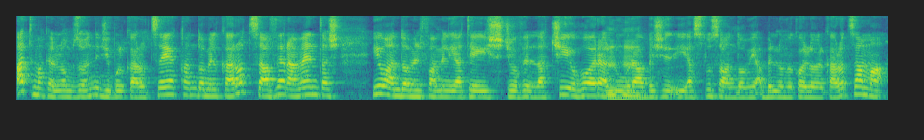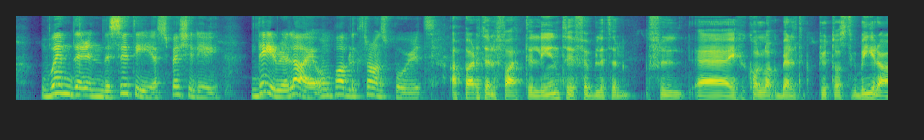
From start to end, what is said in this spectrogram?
qatt ma kellhom bżonn iġibu l-karozza jekk għandhom il-karozza verament għax jew għandhom il-familja tgħix ġo villaġġ ieħor allura biex jaslu s'għandhom jaqbillhom ikollhom il-karozza ma when they're in the city especially they rely on public transport. Apparti l-fatt li inti f'bliet jekk ikollok belt pjuttost kbira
